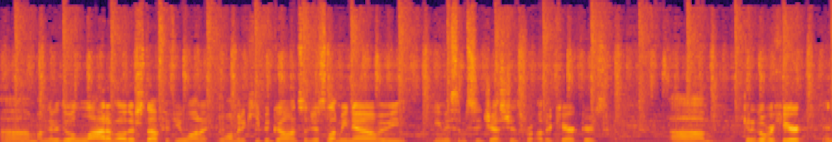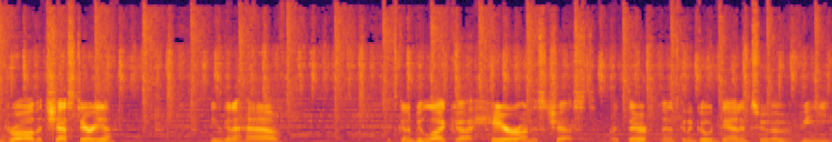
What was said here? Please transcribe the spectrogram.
Um, I'm going to do a lot of other stuff if you want, to, you want me to keep it going. So just let me know. Maybe give me some suggestions for other characters. Um, gonna go over here and draw the chest area. He's gonna have, it's gonna be like a hair on his chest right there. And it's to go down into a V,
